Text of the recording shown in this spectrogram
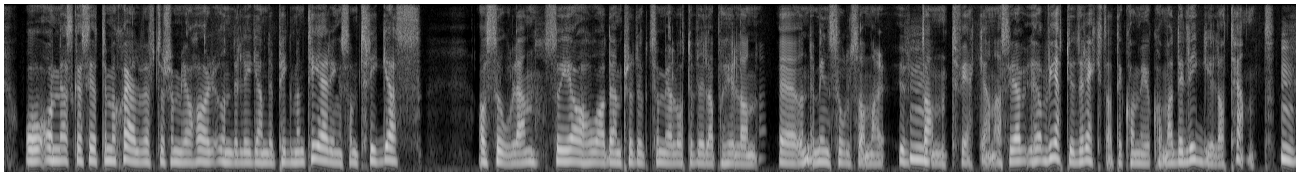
Och om jag ska se till mig själv, eftersom jag har underliggande pigmentering som triggas av solen, så är AHA den produkt som jag låter vila på hyllan eh, under min solsommar utan mm. tvekan. Alltså jag, jag, vet ju direkt att det kommer att komma, det ligger ju latent. Mm.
